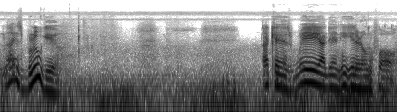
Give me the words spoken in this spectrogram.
Nice bluegill. I cast way out there and he hit it on the fall.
